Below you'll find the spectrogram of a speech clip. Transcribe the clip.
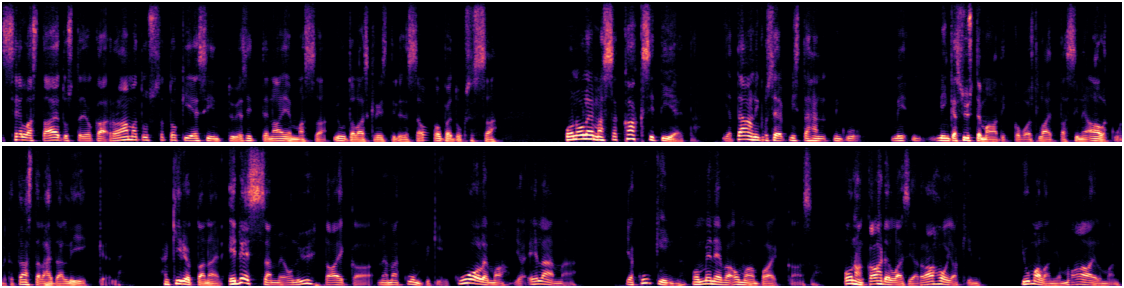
sellaista ajatusta, joka raamatussa toki esiintyy ja sitten aiemmassa juutalaiskristillisessä opetuksessa on olemassa kaksi tietä. Ja tämä on niin se, mistä hän niin minkä systemaatikko voisi laittaa sinne alkuun, että tästä lähdetään liikkeelle. Hän kirjoittaa näin, edessämme on yhtä aikaa nämä kumpikin, kuolema ja elämää, ja kukin on menevä omaan paikkaansa. Onhan kahdenlaisia rahojakin, Jumalan ja maailman,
